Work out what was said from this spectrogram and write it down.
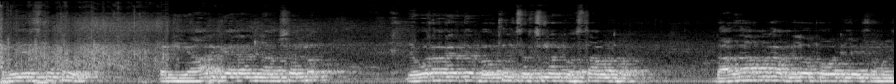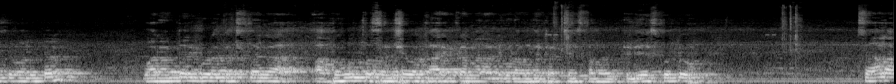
తెలియజేసుకుంటూ మరి ఈ ఆరు గ్యారంటీల అంశాల్లో ఎవరెవరైతే భక్తులు చర్చలోకి వస్తూ ఉంటారో దాదాపుగా బిలో పవర్టీ లేని సంబంధించిన వాళ్ళు ఉంటారు. వారందరికీ కూడా ఖచ్చితంగా ఆ ప్రభుత్వ సంక్షేమ కార్యక్రమాలన్నీ కూడా అందేటట్టు చేస్తామని తెలియజేసుకుంటూ చాలా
